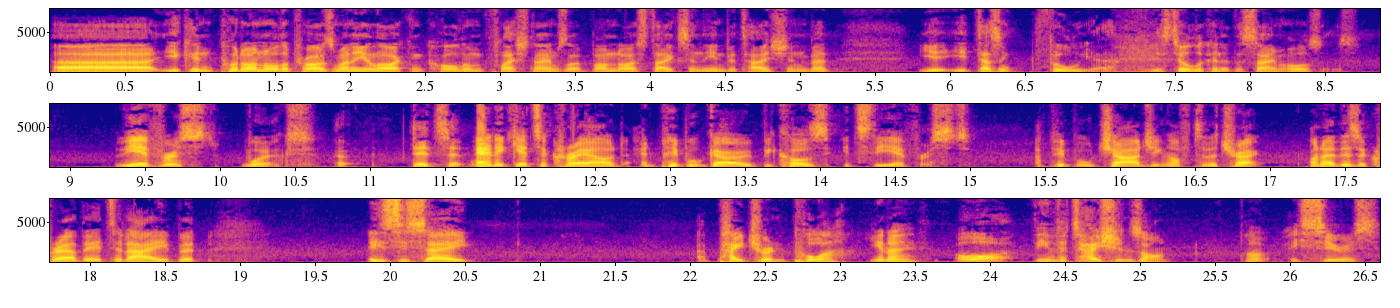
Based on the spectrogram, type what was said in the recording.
Uh, you can put on all the prize money you like and call them flash names like Bondi Stakes in the invitation, but you, it doesn't fool you. You're still looking at the same horses. the Everest works. Uh, dead set. and it gets a crowd, and people go because it's the Everest. Are people charging off to the track? I know there's a crowd there today, but is this a a patron puller? You know, oh, the invitation's on. Oh, are you serious?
